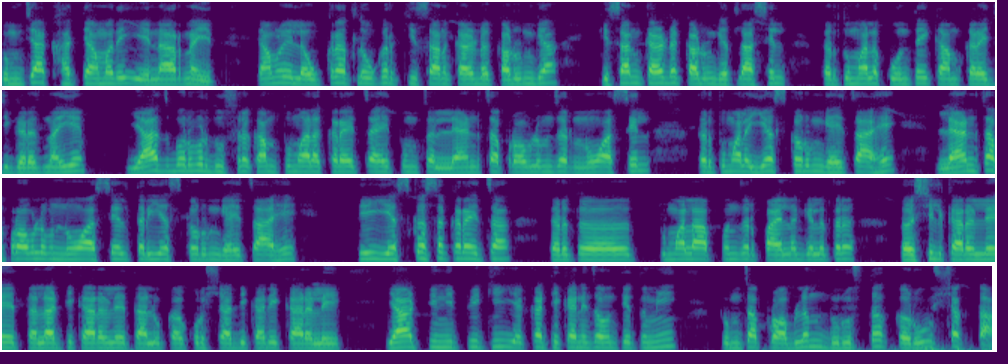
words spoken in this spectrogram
तुमच्या खात्यामध्ये येणार नाहीत. त्यामुळे लवकरात लवकर किसान कार्ड काढून घ्या. किसान कार्ड काढून घेतलं असेल तर तुम्हाला कोणतंही काम करायची गरज नाहीये. याचबरोबर दुसरं काम तुम्हाला करायचं आहे तुमचा लँडचा प्रॉब्लेम जर नो असेल तर तुम्हाला यस करून घ्यायचा आहे. लँडचा प्रॉब्लेम नो असेल तर यस करून घ्यायचा आहे. ते यस कसं करायचा? तर त- तुम्हाला आपण जर पाहायला गेलं तर तहसील कार्यालय तलाठी कार्यालय तालुका कृषी अधिकारी कार्यालय या तिन्हीपैकी एका ठिकाणी जाऊन ते तुम्ही तुमचा प्रॉब्लेम दुरुस्त करू शकता.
